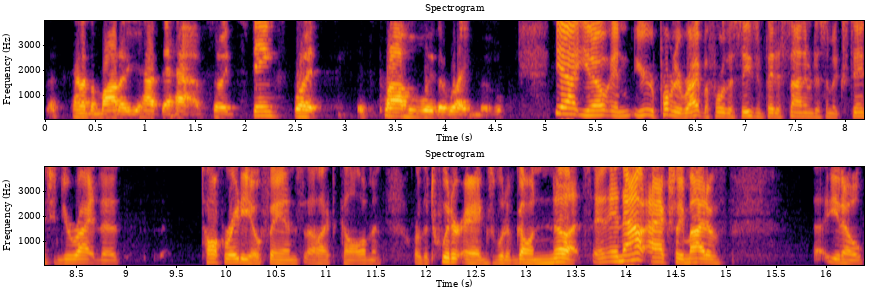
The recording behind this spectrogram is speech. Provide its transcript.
that's kind of the motto you have to have. So it stinks, but it's probably the right move. Yeah, you know, and you're probably right. Before the season, if they'd assigned him to some extension, you're right. The talk radio fans, I like to call them, and or the Twitter eggs would have gone nuts. And and I actually might have, uh, you know,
